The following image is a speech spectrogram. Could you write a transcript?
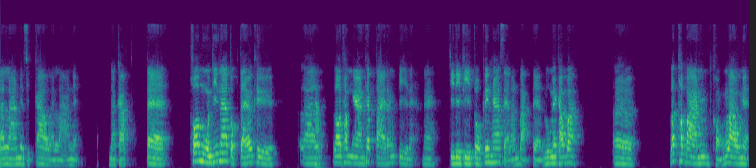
ล้านล้านเป็นสิบเก้าล้านล้านเนี่ยนะครับ แต่ข้อมูลที่น่าตกใจก็คือ เราครับเราทำงานแทบตายทั้งปีเนี่ยนะ GDP โตขึ้นห้าแสนล้านบาท แต่รู้ไหมครับว่า เอ่อรัฐบาลของเราเนี่ย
